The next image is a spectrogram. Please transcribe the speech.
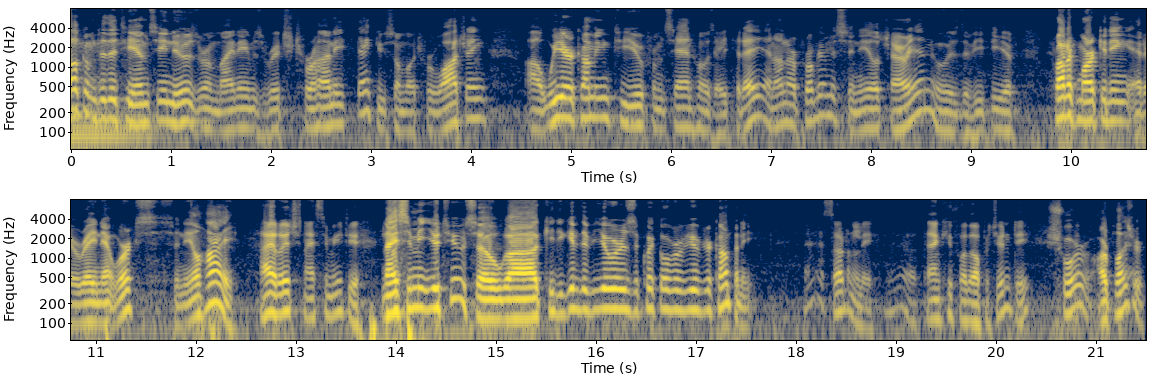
welcome to the TMC Newsroom. My name is Rich Tehrani. Thank you so much for watching. Uh, we are coming to you from San Jose today, and on our program is Sunil Cherian, who is the VP of Product Marketing at Array Networks. Sunil, hi. Hi, Rich. Nice to meet you. Nice to meet you too. So, uh, could you give the viewers a quick overview of your company? Yeah, certainly. Yeah, thank you for the opportunity. Sure, our pleasure.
